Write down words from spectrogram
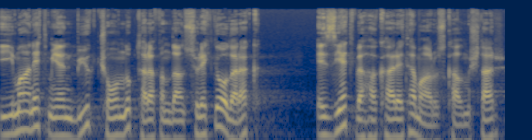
iman etmeyen büyük çoğunluk tarafından sürekli olarak eziyet ve hakarete maruz kalmışlar,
